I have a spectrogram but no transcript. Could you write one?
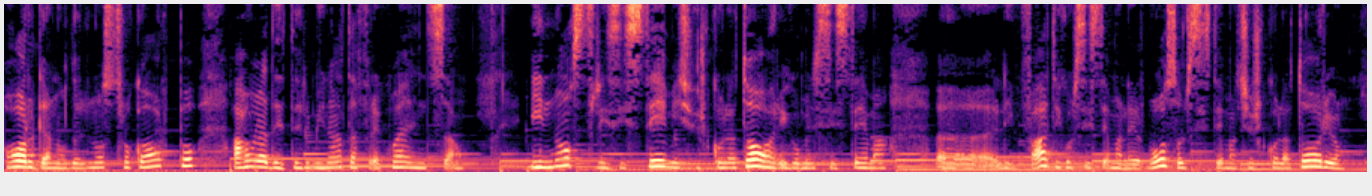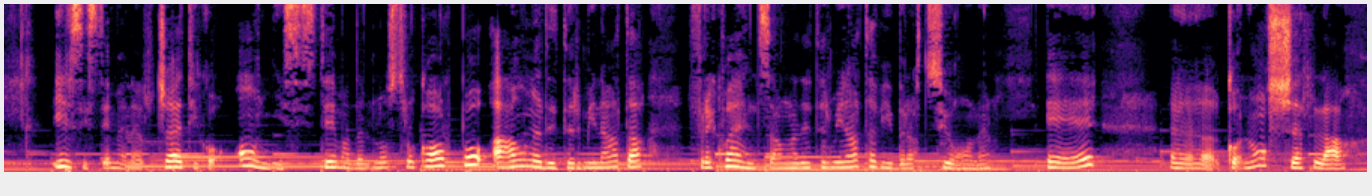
organo del nostro corpo ha una determinata frequenza. I nostri sistemi circolatori, come il sistema eh, linfatico, il sistema nervoso, il sistema circolatorio, il sistema energetico, ogni sistema del nostro corpo ha una determinata frequenza, una determinata vibrazione e eh, conoscerla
